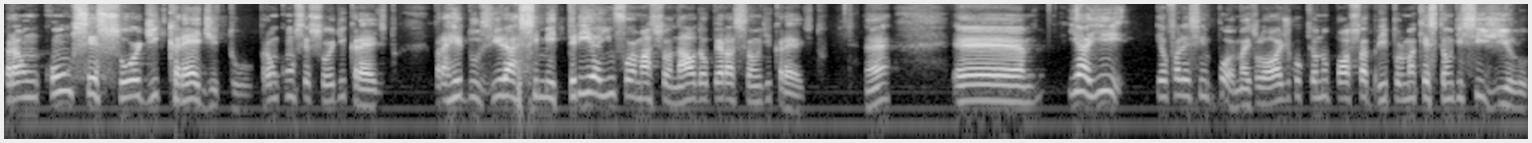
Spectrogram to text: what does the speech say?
para um concessor de crédito, para um concessor de crédito. para reduzir a assimetria informacional da operação de crédito. Né? É, e aí eu falei assim, pô, mas lógico que eu não posso abrir por uma questão de sigilo.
